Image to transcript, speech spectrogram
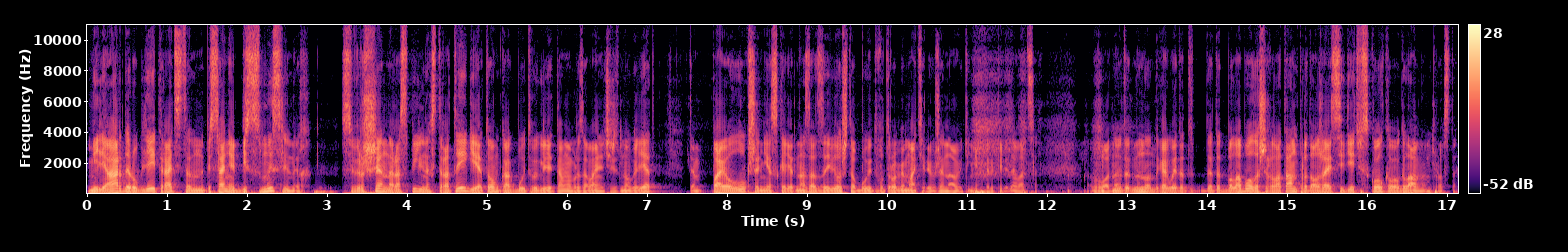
миллиарды рублей тратятся на написание бессмысленных, совершенно распильных стратегий о том, как будет выглядеть там образование через много лет. Там Павел Лукша несколько лет назад заявил, что будет в утробе матери уже навыки некоторые передаваться. Вот, ну, это, ну, как бы этот, этот балабол и шарлатан продолжает сидеть в Сколково главным просто.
